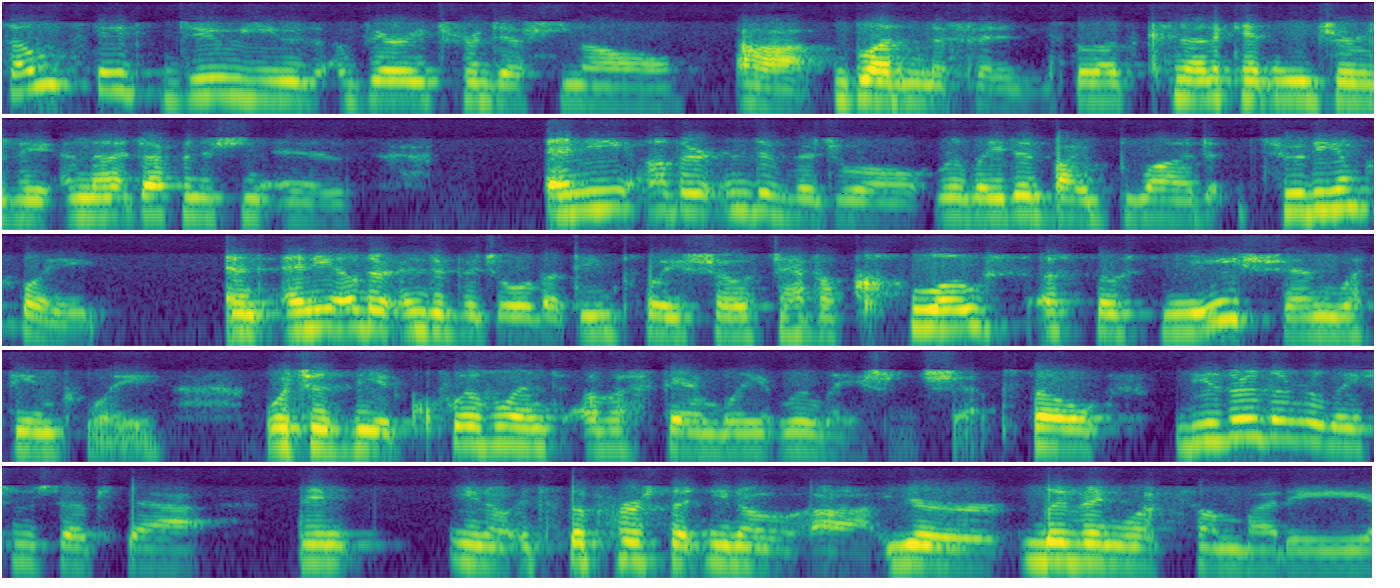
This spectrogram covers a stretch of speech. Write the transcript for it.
some states do use a very traditional uh, blood and affinity. So that's Connecticut, New Jersey, and that definition is any other individual related by blood to the employee and any other individual that the employee shows to have a close association with the employee, which is the equivalent of a family relationship. So these are the relationships that they, you know, it's the person, you know, uh, you're living with somebody,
